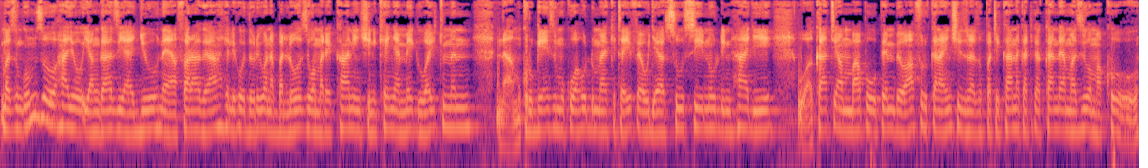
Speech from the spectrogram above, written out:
Mazungumzo hayo ya ngazi ya juu na ya faragha yalihudhuriwa na balozi wa Marekani nchini Kenya Meg Whitman na mkurugenzi mkuu wa huduma ya kitaifa ya ujasusi Nurdin Haji, wakati ambapo upembe wa Afrika na nchi zinazopatikana katika kanda ya maziwa makuu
